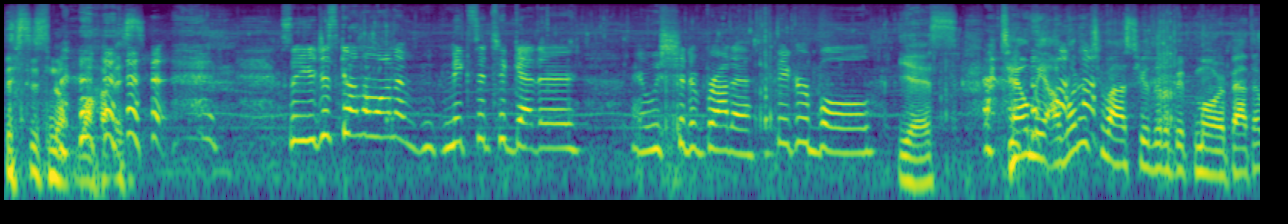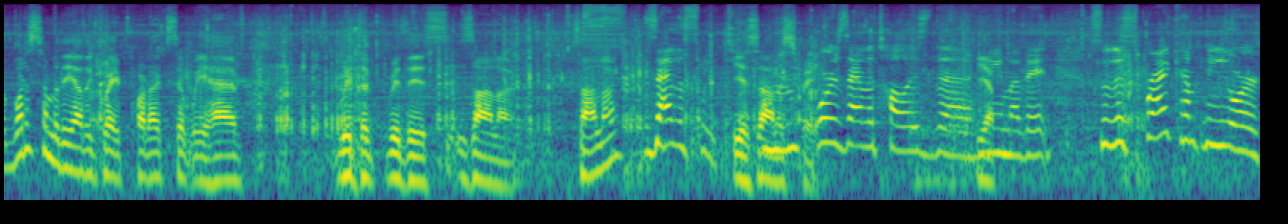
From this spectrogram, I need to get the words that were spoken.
This is not wise. So you're just going to want to mix it together. And we should have brought a bigger bowl. yes. Tell me, I wanted to ask you a little bit more about that. What are some of the other great products that we have with the, with this Xylo? Xylo? Xylosweet. Yeah, Xylosweet. Or xylitol is the Yep. name of it. So the Spry company or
